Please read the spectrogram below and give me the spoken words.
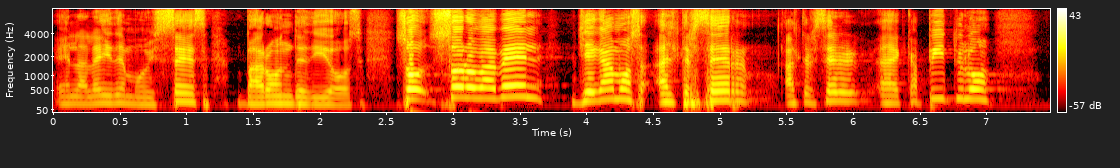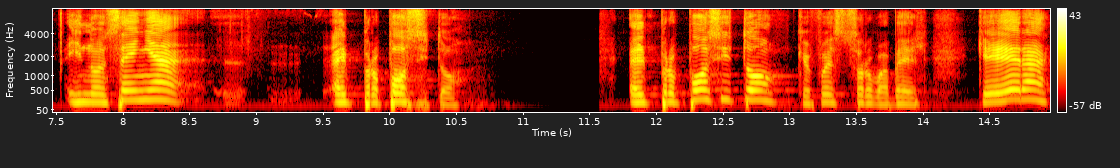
en la ley de Moisés, varón de Dios. So, Zorobabel, llegamos al tercer, al tercer eh, capítulo y nos enseña el propósito. El propósito que fue Zorobabel, que era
